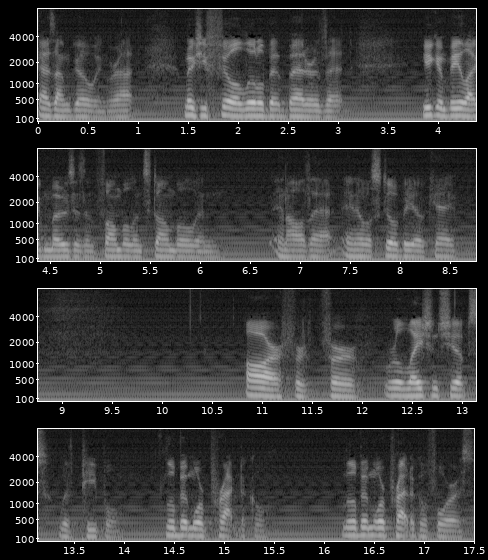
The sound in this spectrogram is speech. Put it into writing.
as I'm going, right? makes you feel a little bit better that you can be like Moses and fumble and stumble and, and all that, and it'll still be okay. R for, for relationships with people, a little bit more practical, a little bit more practical for us.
